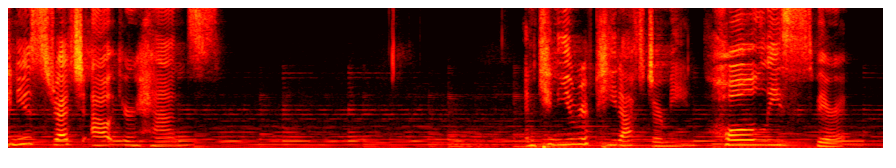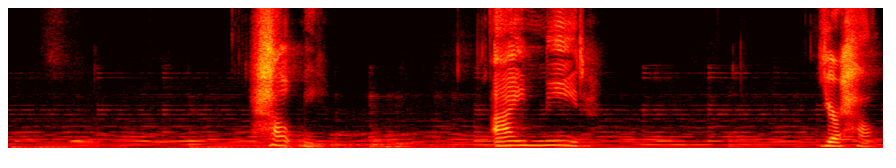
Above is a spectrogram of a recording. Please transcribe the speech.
Can you stretch out your hands? And can you repeat after me? Holy Spirit, help me. I need your help.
